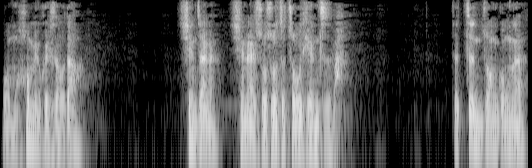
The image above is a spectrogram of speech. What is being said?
我们后面会收到。现在呢，先来说说这周天子吧。这郑庄公呢，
